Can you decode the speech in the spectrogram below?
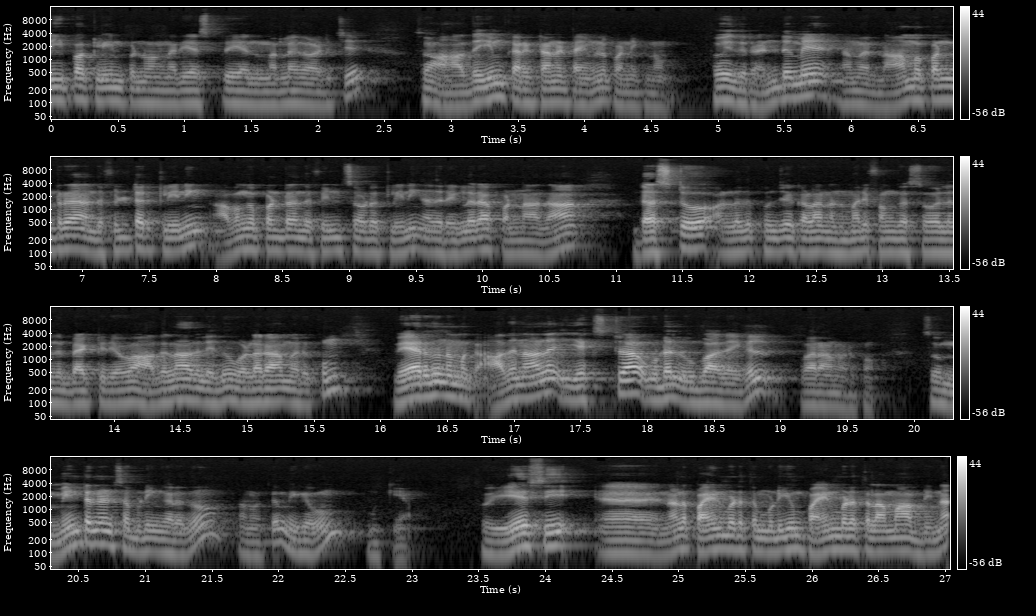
டீப்பாக க்ளீன் பண்ணுவாங்க. நிறையா ஸ்ப்ரே அந்த மாதிரிலாம் அடித்து ஸோ அதையும் கரெக்டான டைமில் பண்ணிக்கணும். ஸோ இது ரெண்டுமே நம்ம நாம் பண்ணுற அந்த ஃபில்டர் க்ளீனிங் அவங்க பண்ணுற அந்த ஃபின்ஸோட க்ளீனிங் அது ரெகுலராக பண்ணால் தான் டஸ்ட்டோ அல்லது புஞ்சக்கலான் அந்த மாதிரி ஃபங்கஸோ இல்லை இந்த பாக்டீரியாவோ அதெல்லாம் அதில் எதுவும் வளராமல் இருக்கும். வேறு எதுவும் நமக்கு அதனால் எக்ஸ்ட்ரா உடல் உபாதைகள் வராமல் இருக்கும். ஸோ மெயின்டெனன்ஸ் அப்படிங்கிறதும் நமக்கு மிகவும் முக்கியம். ஸோ ஏசி என்னால் பயன்படுத்த முடியும். பயன்படுத்தலாமா அப்படின்னா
